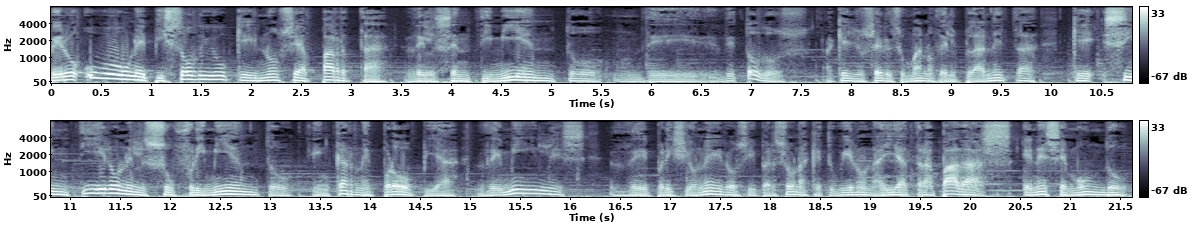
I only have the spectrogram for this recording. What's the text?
Pero hubo un episodio que no se aparta del sentimiento de, de todos aquellos seres humanos del planeta que sintieron el sufrimiento en carne propia de miles de prisioneros y personas que tuvieron ahí atrapadas en ese mundo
